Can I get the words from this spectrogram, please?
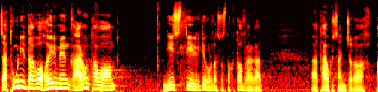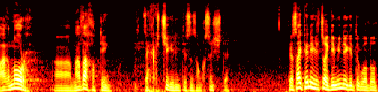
За түүний дагуу 2015 онд нийслэлийн иргэдийн хурлаас бас тогтоол гаргаад та бүхэн санаж байгаа бах Багнуур Налаа хотын захирагчийг иргэдээс нь сонгосон шүү дээ. Тэгээ сая таны хэлж байгаа гиминэ гэдэг бол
